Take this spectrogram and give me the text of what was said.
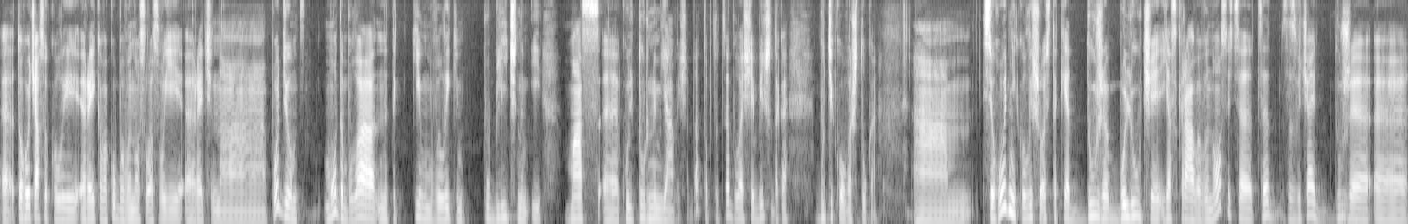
Е, того часу, коли Рейка Вакуба виносила свої речі на подіум, мода була не таким великим публічним і мас-культурним е, явищем. Да? Тобто, це була ще більше така бутікова штука. А, Сьогодні, коли щось таке дуже болюче, яскраве виноситься, це зазвичай дуже е,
